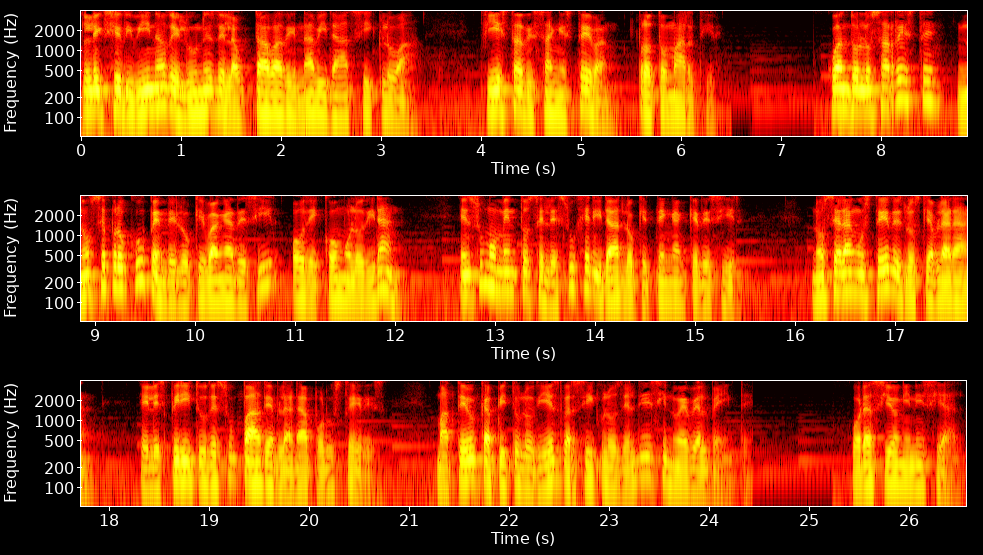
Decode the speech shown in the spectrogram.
Lección Divina del lunes de la octava de Navidad, ciclo A. Fiesta de San Esteban, protomártir. Cuando los arresten, no se preocupen de lo que van a decir o de cómo lo dirán. En su momento se les sugerirá lo que tengan que decir. No serán ustedes los que hablarán, el Espíritu de su Padre hablará por ustedes. Mateo capítulo 10 versículos del 19 al 20. Oración inicial.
